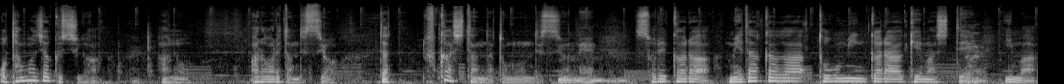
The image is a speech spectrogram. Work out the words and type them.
オタマジャクシがあの現れたんですよ。だ孵化したんだと思うんですよね、うんうんそれからメダカが冬眠から明けまして、はい。今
